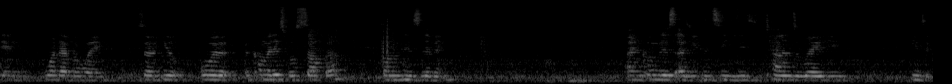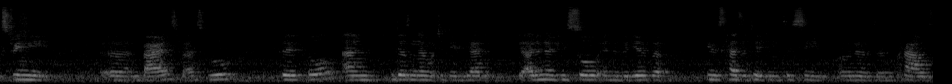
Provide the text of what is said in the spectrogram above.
in whatever way. So he'll, or Commodus will suffer from his living. And Commodus, as you can see, he turns away. He, he's extremely uh, embarrassed, first of all, fearful, and he doesn't know what to do. He had, I don't know if you saw in the video, but he was hesitating to see, oh no, the crowd's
